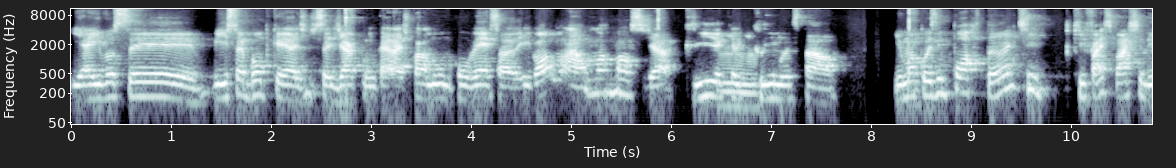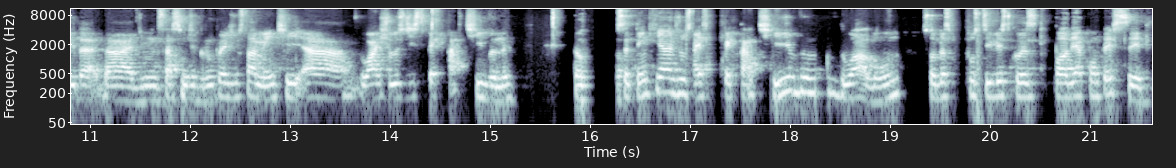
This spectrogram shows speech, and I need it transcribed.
E aí você. Isso é bom porque a gente você já interage com o aluno, conversa, igual ah, normal, você já cria aquele uhum. clima e tal. E uma coisa importante que faz parte ali da, da administração de grupo é justamente a, o ajuste de expectativa, né? você tem que ajustar a expectativa do aluno sobre as possíveis coisas que podem acontecer.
